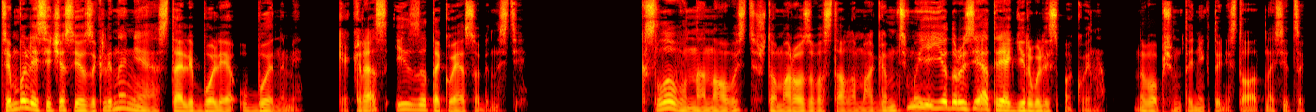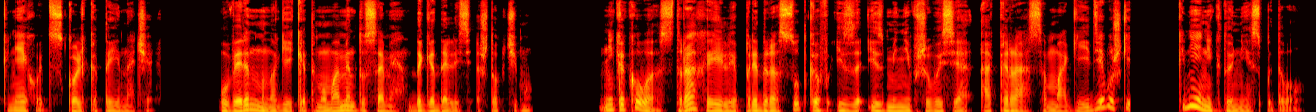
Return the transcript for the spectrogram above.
Тем более сейчас ее заклинания стали более убойными, как раз из-за такой особенности. К слову, на новость, что Морозова стала магом тьмы, ее друзья отреагировали спокойно. В общем-то, никто не стал относиться к ней хоть сколько-то иначе. Уверен, многие к этому моменту сами догадались, что к чему. Никакого страха или предрассудков из-за изменившегося окраса магии девушки к ней никто не испытывал.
